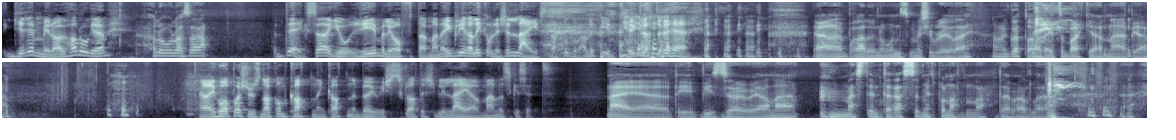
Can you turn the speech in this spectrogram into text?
Grim i dag. Hallo, Grim. Hallo, Lasse. Deg ser jeg jo rimelig ofte, men jeg blir allikevel ikke lei, så dette går veldig fint. Hyggelig at du er her. Ja, det er bra det er noen som ikke blir lei. Det Godt å ha deg tilbake igjen, Bia. Ja, jeg håper ikke du snakker om katten din. Kattene bør jo ikke, så klart ikke bli lei av mennesket sitt. Nei, eh, de viser jo gjerne mest interesse midt på natten, da. Det er vel eh,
